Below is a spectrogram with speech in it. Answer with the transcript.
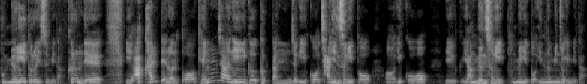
분명히 들어 있습니다. 그런데 이 악할 때는 또 굉장히 그 극단적이 있고 잔인성이 또 어, 있고 이 양면성이 분명히 또 있는 민족입니다.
